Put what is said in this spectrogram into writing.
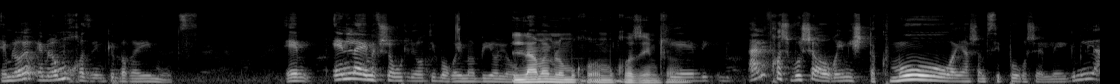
הם לא, הם לא מוכרזים כברי אימוץ. הם, אין להם אפשרות להיות עם הורים הביולוגיים. למה הם לא מוכ- מוכרזים? כי אה, ב- א' חשבו שההורים השתקמו, היה שם סיפור של אה, גמילה,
